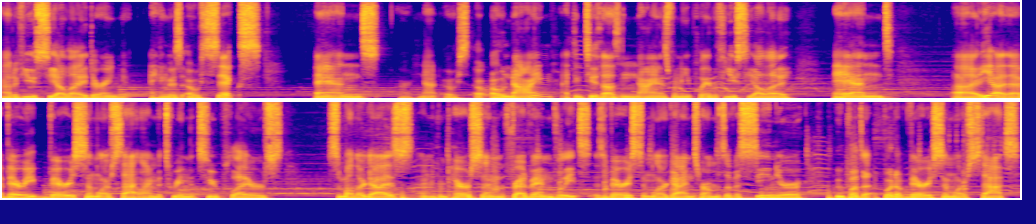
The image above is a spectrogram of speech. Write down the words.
out of UCLA during, I think it was 06, and, or not 09, I think 2009 is when he played with UCLA. And uh, yeah, a very, very similar stat line between the two players. Some other guys in comparison, Fred Van VanVleet is a very similar guy in terms of a senior who put, a, put up very similar stats.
